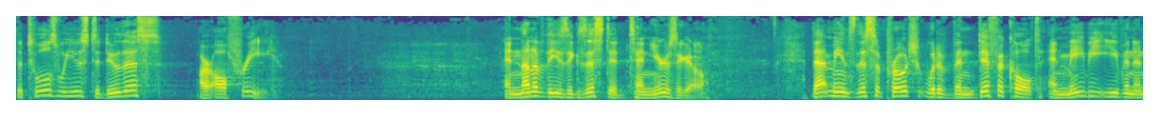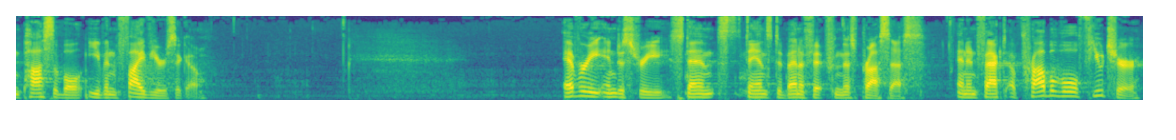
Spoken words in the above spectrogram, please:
The tools we use to do this are all free. And none of these existed 10 years ago. That means this approach would have been difficult and maybe even impossible even five years ago. Every industry stand, stands to benefit from this process. And in fact, a probable future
